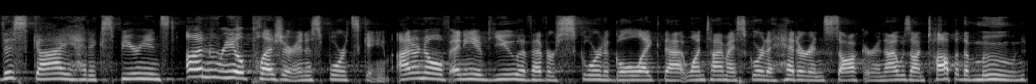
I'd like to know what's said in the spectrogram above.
This guy had experienced unreal pleasure in a sports game. I don't know if any of you have ever scored a goal like that. One time I scored a header in soccer and I was on top of the moon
